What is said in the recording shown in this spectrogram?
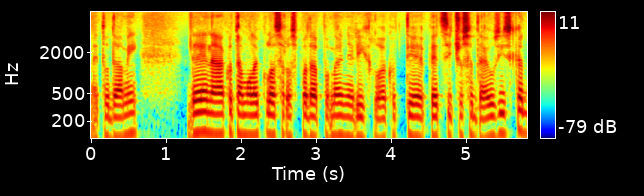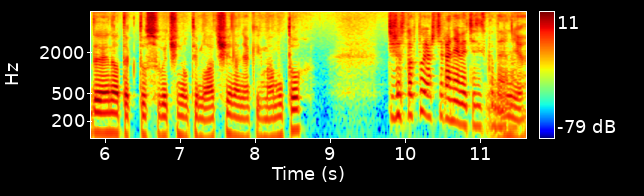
metodami. DNA ako tá molekula sa rozpadá pomerne rýchlo. Ako tie veci, čo sa dajú získať DNA, tak to sú väčšinou tie mladšie na nejakých mamutoch. Čiže z tohto jaštera neviete získať DNA? Nie,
